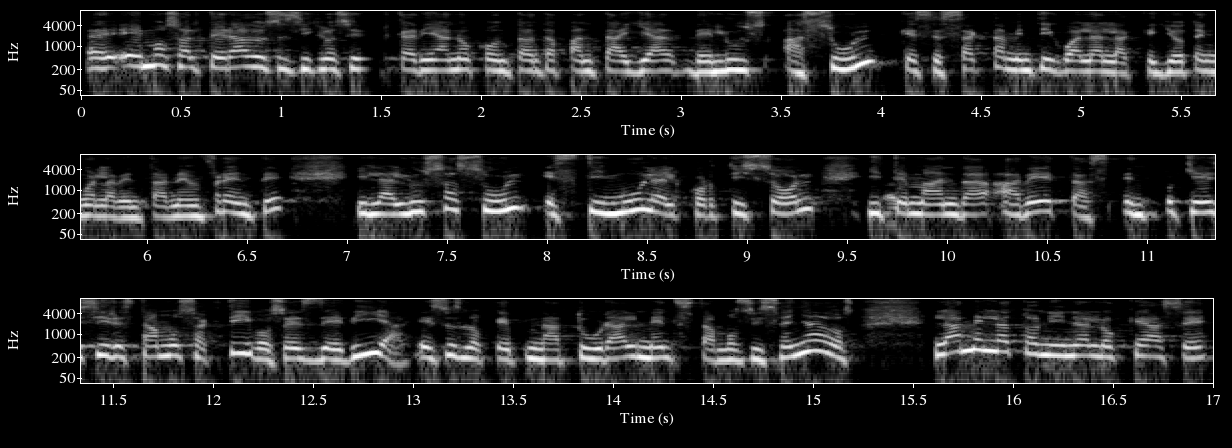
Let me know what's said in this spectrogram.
eh, hemos alterado ese ciclo circadiano con tanta pantalla de luz azul, que es exactamente igual a la que yo tengo en la ventana enfrente, y la luz azul estimula el cortisol y te manda a betas. Quiere decir, estamos activos de día. Eso es lo que naturalmente estamos diseñados. La melatonina lo que hace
